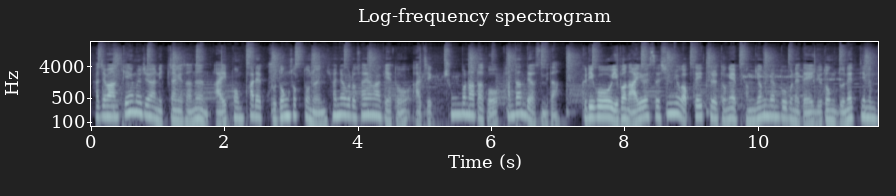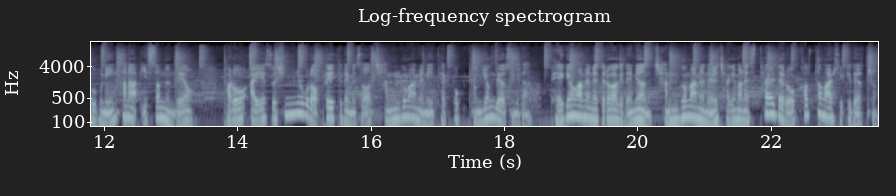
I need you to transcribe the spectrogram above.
하지만 게임을 제외한 입장에서는 아이폰 8의 구동 속도는 현역으로 사용하기에도 아직 충분하다고 판단되었습니다. 그리고 이번 iOS 16 업데이트를 통해 변경된 부분에 대해 유독 눈에 띄는 부분이 하나 있었는데요. 바로 iOS 16으로 업데이트되면서 잠금 화면이 대폭 변경되었습니다. 배경 화면에 들어가게 되면 잠금 화면을 자기만의 스타일대로 커스텀할 수 있게 되었죠.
